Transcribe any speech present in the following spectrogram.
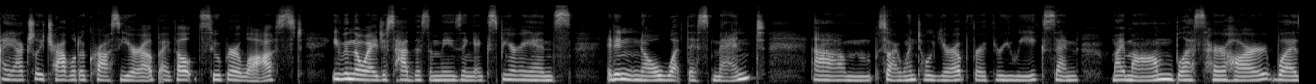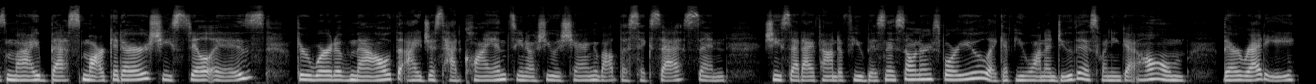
I actually traveled across Europe. I felt super lost. Even though I just had this amazing experience, I didn't know what this meant. Um, so I went to Europe for three weeks, and my mom, bless her heart, was my best marketer. She still is through word of mouth. I just had clients, you know, she was sharing about the success, and she said, I found a few business owners for you. Like, if you want to do this when you get home, they're ready.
